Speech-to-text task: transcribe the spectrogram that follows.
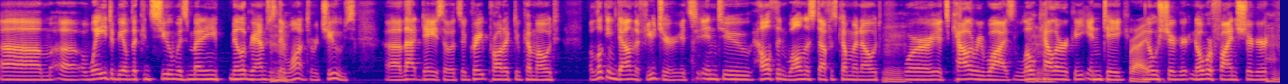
um, uh, a way to be able to consume as many milligrams as mm-hmm. they want or choose uh, that day. So it's a great product to come out. But looking down the future, it's into health and wellness stuff is coming out mm. where it's calorie wise, low mm. caloric intake, right. no sugar, no refined sugar. Mm.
